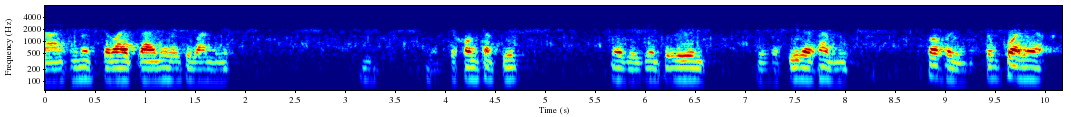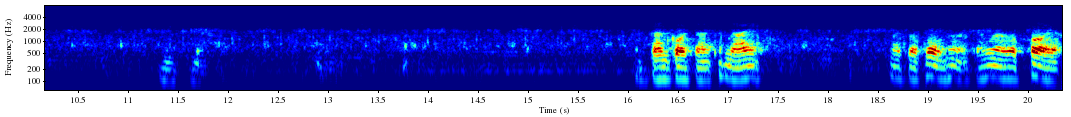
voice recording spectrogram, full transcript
รายให้มันสบายใจในปัจจุบันนี้จะคงตั้งคิดไม่เรียนตัวอื่นหรือที่เราทำนี้ก็เป็นสมควรแล้วการก่อสร้างทั้งหลายมาต่อพ่อทั้งหลายทั้งมาว่าพ่ออะ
